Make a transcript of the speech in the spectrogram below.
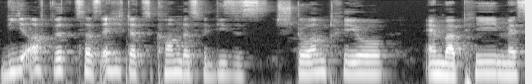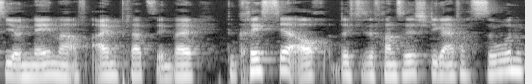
wie oft wird es tatsächlich dazu kommen, dass wir dieses Sturmtrio Mbappé, Messi und Neymar auf einem Platz sehen? Weil du kriegst ja auch durch diese französische Liga einfach so einen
